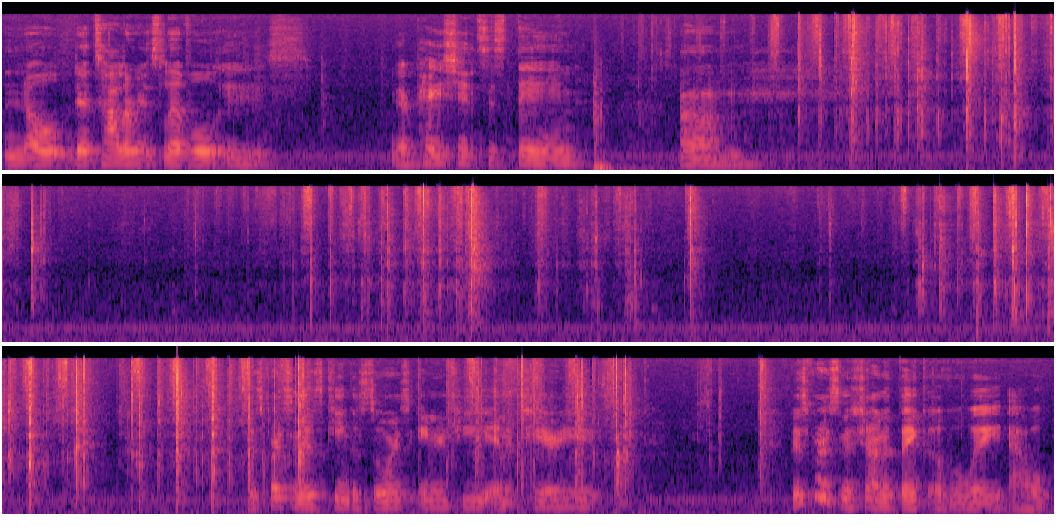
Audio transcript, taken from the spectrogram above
no, their tolerance level is, their patience is thin. Um, This person is King of Swords energy and a chariot. This person is trying to think of a way out.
